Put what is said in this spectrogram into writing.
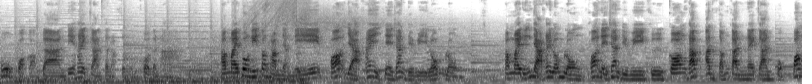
ผู้ประกอบการที่ให้การสนับสนุนโฆษณาทำไมพวกนี้ต้องทำอย่างนี้ เพราะอยากให้เนชั่นทีวีล้มลง ทำไมถึงอยากให้ล้มลง เพราะเนชั่นทีวีคือกองทัพอันสำคัญในการปกป้อง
